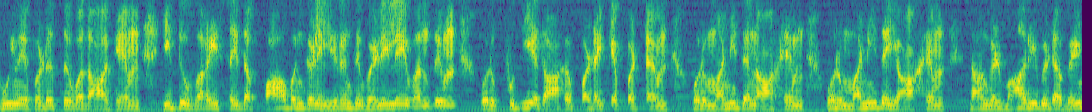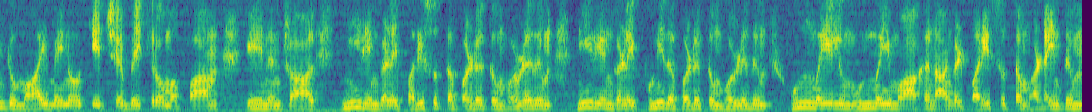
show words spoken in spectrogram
தூய்மைப்படுத்துவதாக இதுவரை செய்த பாவங்களில் இருந்து வெளியிலே வந்து ஒரு புதியதாக படைக்கப்பட்ட ஒரு ஒரு மனிதனாக ஒரு மனிதையாக நாங்கள் மாறிவிட வேண்டுமாய் மை நோக்கி ஜெபிக்கிறோம் அப்பா. ஏனென்றால் நீர் எங்களை பரிசுத்தப்படுத்தும் பொழுது நீர் எங்களை புனிதப்படுத்தும் பொழுது உண்மையிலும் உண்மையுமாக நாங்கள் பரிசுத்தம் அடைந்தும்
